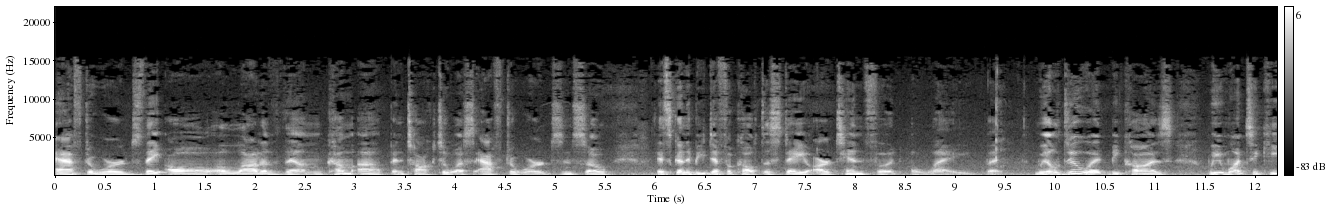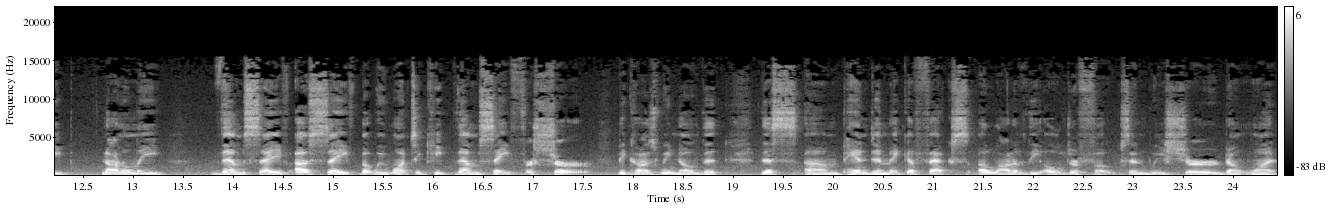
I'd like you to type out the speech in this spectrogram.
afterwards they all, a lot of them come up and talk to us afterwards. And so it's going to be difficult to stay our 10 foot away. But we'll do it because we want to keep not only them safe, us safe, but we want to keep them safe for sure because we know that this um, pandemic affects a lot of the older folks, and we sure don't want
